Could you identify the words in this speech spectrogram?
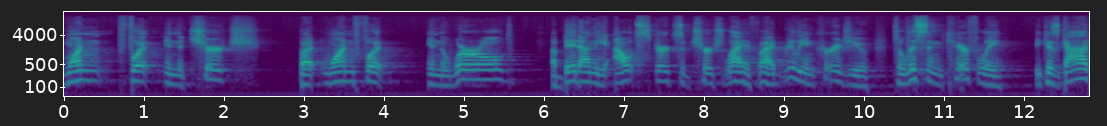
one foot in the church, but one foot in the world, a bit on the outskirts of church life, I'd really encourage you to listen carefully because God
